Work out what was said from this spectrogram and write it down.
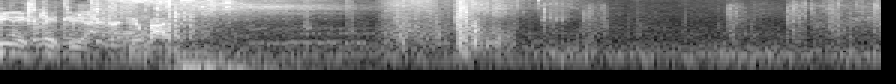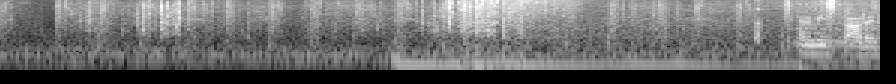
Phoenix kit here. Enemy spotted.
